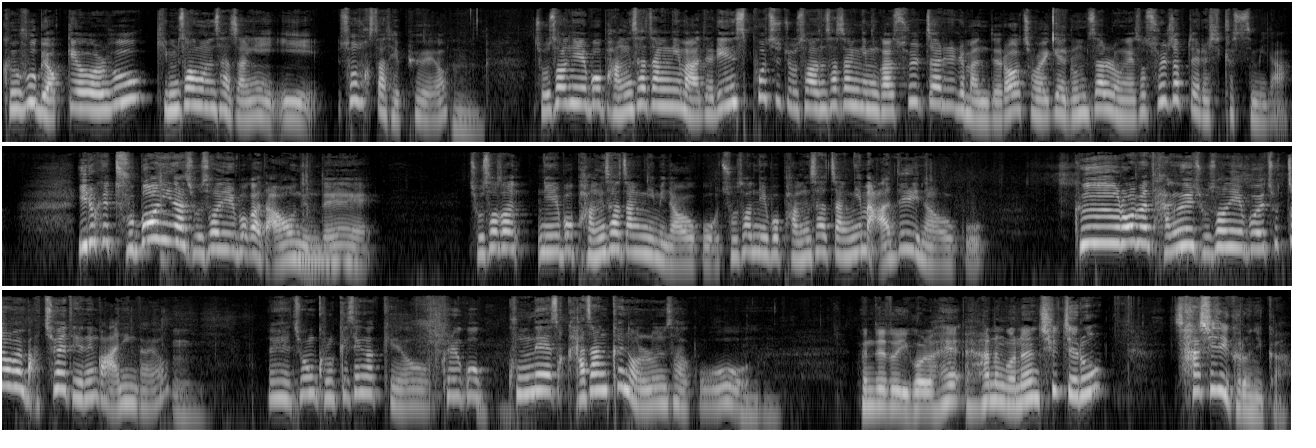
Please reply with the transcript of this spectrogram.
그 후 몇 개월 후 김성훈 사장이 이 소속사 대표예요. 조선일보 방 사장님 아들인 스포츠조선 사장님과 술자리를 만들어 저에게 룸살롱에서 술 접대를 시켰습니다. 이렇게 두 번이나 조선일보가 나오는데 조선일보 방 사장님이 나오고 조선일보 방 사장님 아들이 나오고 그러면 당연히 조선일보에 초점을 맞춰야 되는 거 아닌가요? 음. 네, 저는 그렇게 생각해요. 그리고 국내에서 가장 큰 언론사고. 근데도 이걸 해, 하는 거는 실제로 사실이 그러니까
